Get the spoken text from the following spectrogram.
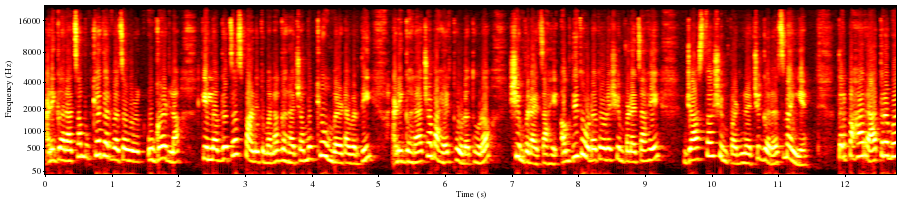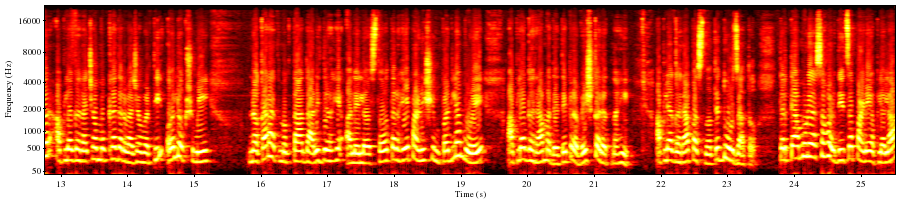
आणि घराचा मुख्य दरवाजा उघडला की लगेचच पाणी तुम्हाला घराच्या मुख्य उंबरट्यावरती आणि घराच्या बाहेर थोडं थोडं शिंपडायचं आहे. अगदी थोडं थोडं शिंपडायचं आहे. जास्त शिंपडण्याची गरज नाहीये. तर पहा रात्रभर आपल्या घराच्या मुख्य दरवाजावरती अलक्ष्मी नकारात्मकता दारिद्र्य हे आलेलं असतं. तर हे पाणी शिंपडल्यामुळे आपल्या घरामध्ये ते प्रवेश करत नाही. आपल्या घरापासून ते दूर जातं. तर त्यामुळे असं हळदीचं पाणी आपल्याला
